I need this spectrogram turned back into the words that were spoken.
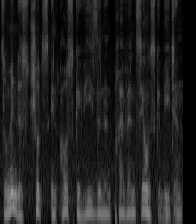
zumindest Schutz in ausgewiesenen Präventionsgebieten.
